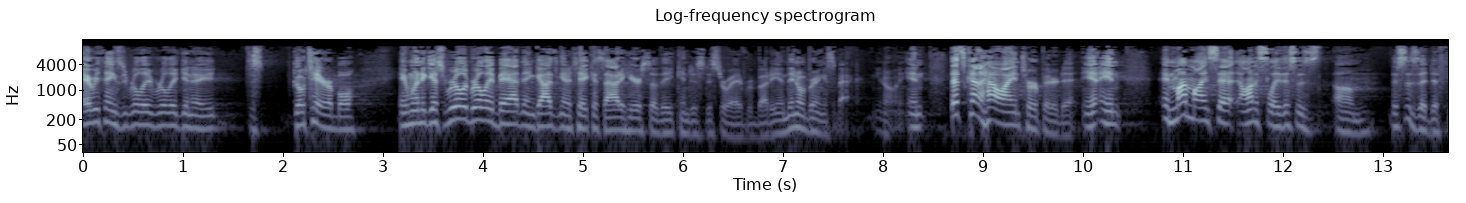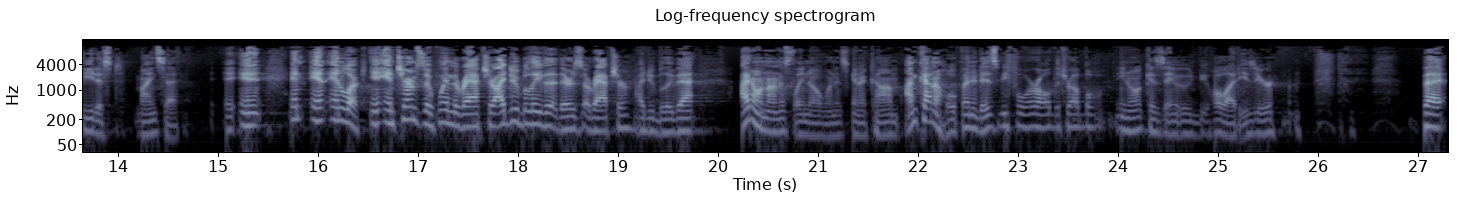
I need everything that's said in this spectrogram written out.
Everything's really, really going to just go terrible. And when it gets really, really bad, then God's going to take us out of here so they can just destroy everybody, and then He'll bring us back. You know, and that's kind of how I interpreted it. And in my mindset, honestly, this is um, this is a defeatist mindset. And, and, and, and look, in, in terms of when the rapture, I do believe that there's a rapture. I do believe that. I don't honestly know when it's going to come. I'm kind of hoping it is before all the trouble, you know, because it would be a whole lot easier. but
